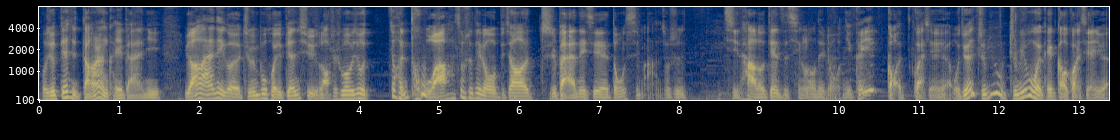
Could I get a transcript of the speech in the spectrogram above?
我觉得编曲当然可以改。你原来那个执迷不悔的编曲，老实说就就很土啊，就是那种比较直白的那些东西嘛，就是吉他喽、电子琴喽那种，你可以搞管弦乐。我觉得执迷不执迷不悔可以搞管弦乐，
